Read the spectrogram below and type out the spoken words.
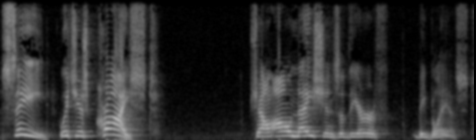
seed, which is Christ, shall all nations of the earth be blessed.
